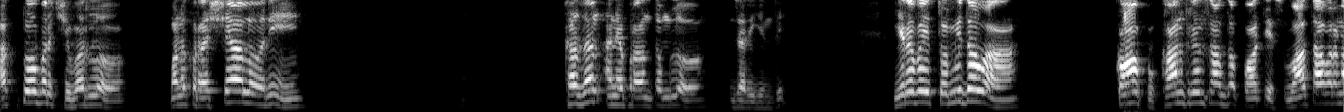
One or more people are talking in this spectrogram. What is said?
అక్టోబర్ చివరిలో మనకు రష్యాలోని కజన్ అనే ప్రాంతంలో జరిగింది. ఇరవై తొమ్మిదవ COP conference of the parties వాతావరణ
